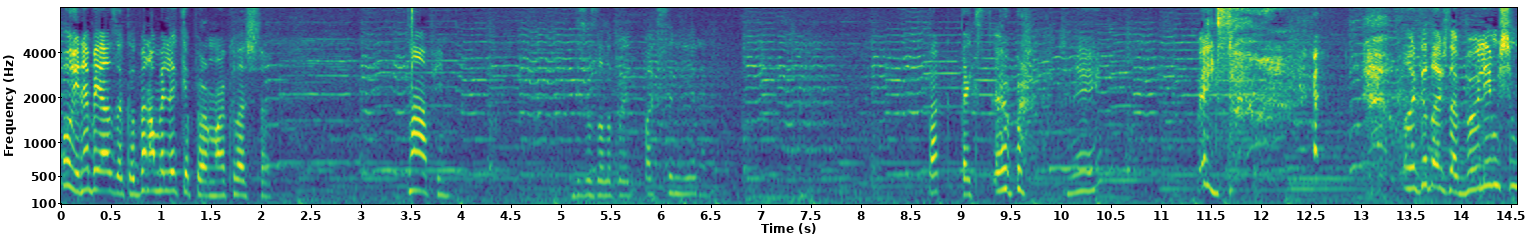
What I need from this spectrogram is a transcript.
O yine beyaz yakalı. Ben amelilik yapıyorum arkadaşlar. Ne yapayım? Biz Azal'a böyle bak seni yerim. Bak backstabber. Ne? Bex. Arkadaşlar böyleymişim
